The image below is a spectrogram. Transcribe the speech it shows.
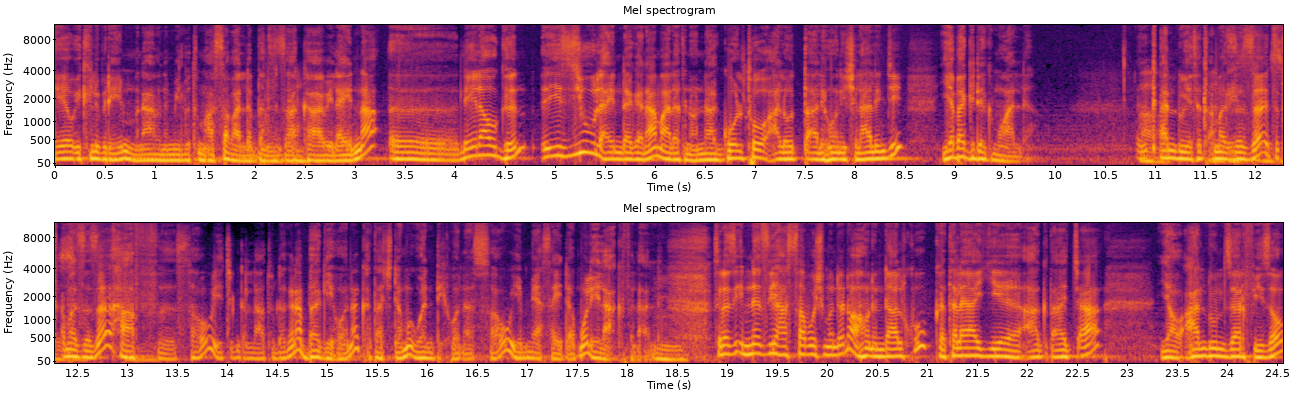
ይኸው ኢኩሊብሪየም ምናምን የሚሉትም ሀሳብ አለበት እዛ አካባቢ ላይ እና ሌላው ግን እዚሁ ላይ እንደገና ማለት ነው እና ጎልቶ አልወጣ ሊሆን ይችላል እንጂ የበግ ደግሞ አለ። ቀንዱ የተጠመዘዘ የተጠመዘዘ ሀፍ ሰው የጭንቅላቱ እንደገና በግ የሆነ ከታች ደግሞ ወንድ የሆነ ሰው የሚያሳይ ደግሞ ሌላ ክፍል አለ። ስለዚህ እነዚህ ሀሳቦች ምንድነው አሁን እንዳልኩ ከተለያየ አቅጣጫ ያው አንዱን ዘርፍ ይዘው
